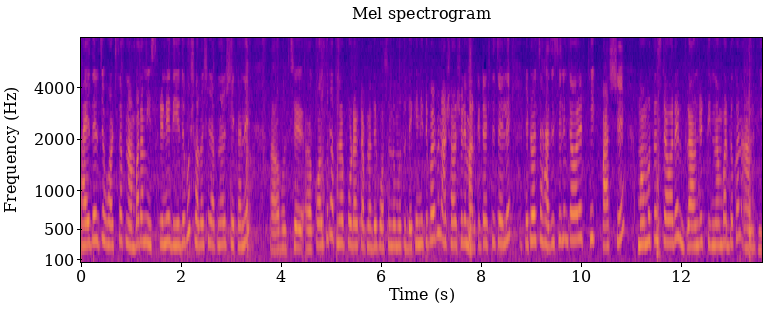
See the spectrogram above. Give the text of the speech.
ভাইদের যে হোয়াটসঅ্যাপ নাম্বার আমি স্ক্রিনে দিয়ে দেবো, সরাসরি আপনারা সেখানে হচ্ছে কল করে আপনারা প্রোডাক্ট আপনাদের পছন্দ মতো দেখে নিতে পারবেন, আর সরাসরি মার্কেটে আসতে চাইলে, এটা হচ্ছে হাজি সেলিম টাওয়ারের ঠিক পাশে, মমতাজ টাওয়ারের গ্রাউন্ডের তিন নম্বর দোকান, আলভি।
